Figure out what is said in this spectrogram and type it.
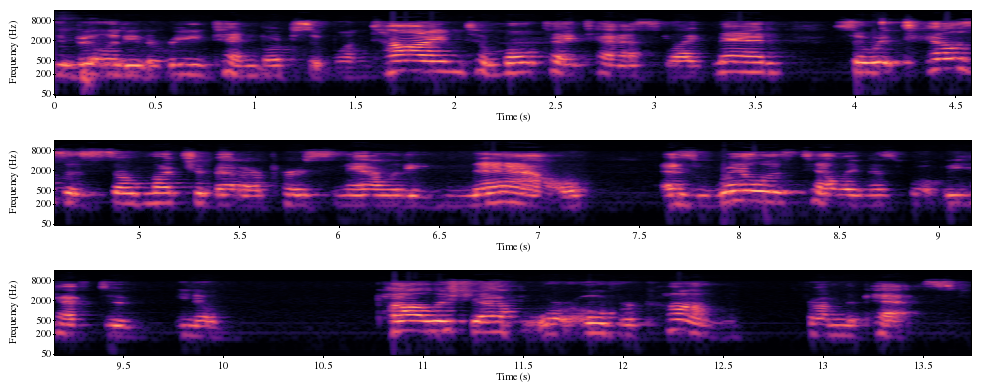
the ability to read 10 books at one time, to multitask like mad. So it tells us so much about our personality now, as well as telling us what we have to, you know, polish up or overcome from the past.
